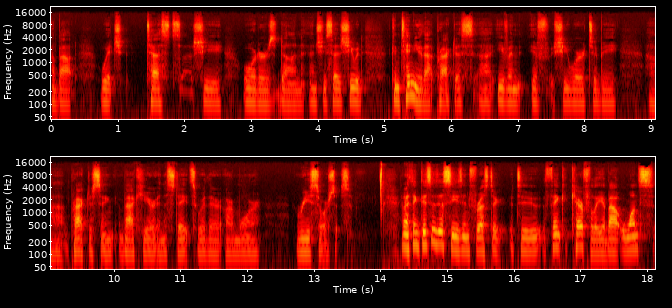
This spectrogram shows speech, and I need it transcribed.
about which tests she orders done. And she says she would continue that practice, uh, even if she were to be uh, practicing back here in the States where there are more resources. And I think this is a season for us to, to think carefully about once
